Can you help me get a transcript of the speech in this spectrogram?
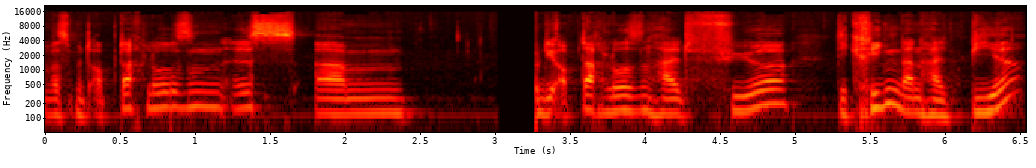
was mit Obdachlosen ist, ähm, wo die Obdachlosen halt für, die kriegen dann halt Bier,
